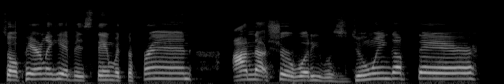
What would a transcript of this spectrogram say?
So apparently he had been staying with a friend. I'm not sure what he was doing up there.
